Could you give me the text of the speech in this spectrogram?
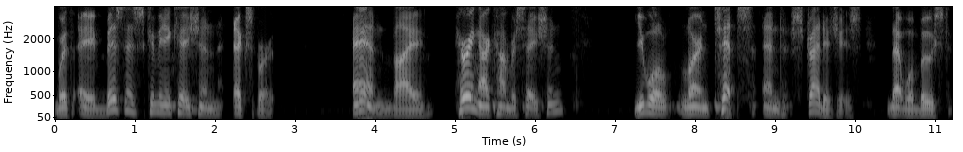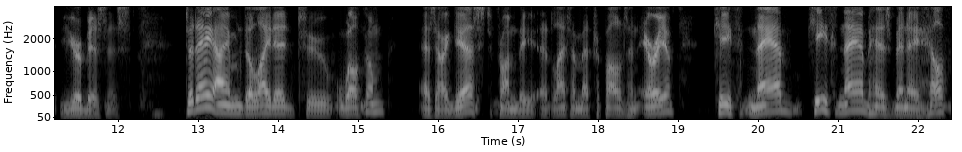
with a business communication expert. And by hearing our conversation, you will learn tips and strategies that will boost your business. Today, I'm delighted to welcome as our guest from the Atlanta metropolitan area, Keith Knabb. Keith Knabb has been a health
